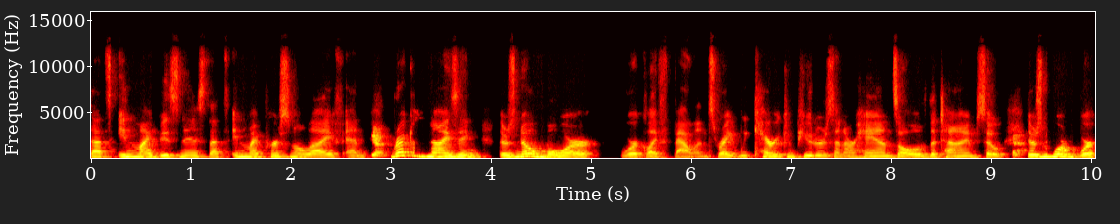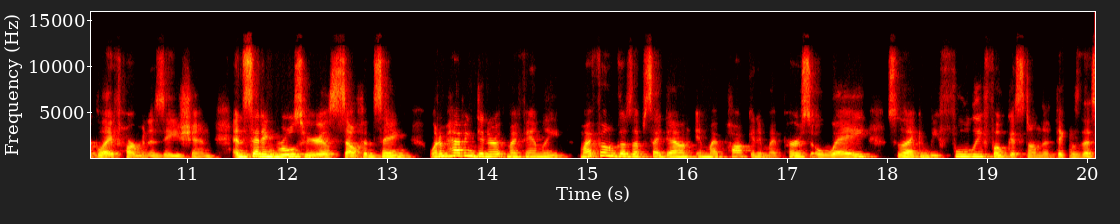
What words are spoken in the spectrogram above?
That's in my business, that's in my personal life, and yeah. recognizing there's no more work life balance, right? We carry computers in our hands all of the time. So there's more work life harmonization and setting rules for yourself and saying, when I'm having dinner with my family, my phone goes upside down in my pocket, in my purse, away, so that I can be fully focused on the things that,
